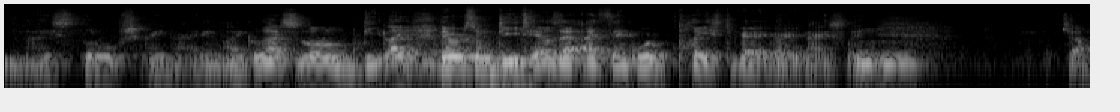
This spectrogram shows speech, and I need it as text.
nice little screenwriting. Like that's little de- like there were some details that I think were placed very very nicely. Mm-hmm. So,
